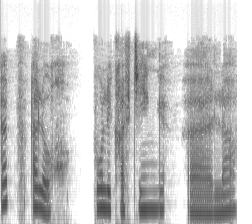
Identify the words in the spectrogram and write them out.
Hop, alors, pour les crafting, euh, là.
